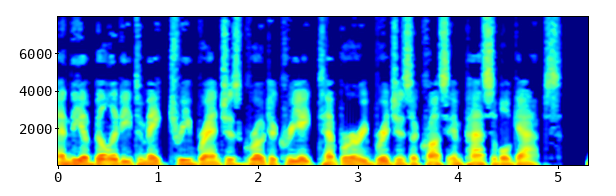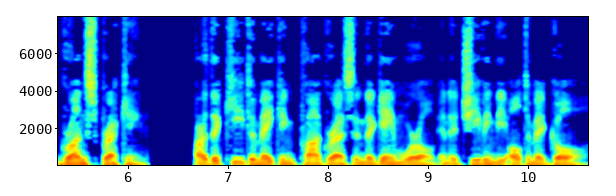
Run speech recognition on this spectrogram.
and the ability to make tree branches grow to create temporary bridges across impassable gaps Grundspreckung, are the key to making progress in the game world and achieving the ultimate goal.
